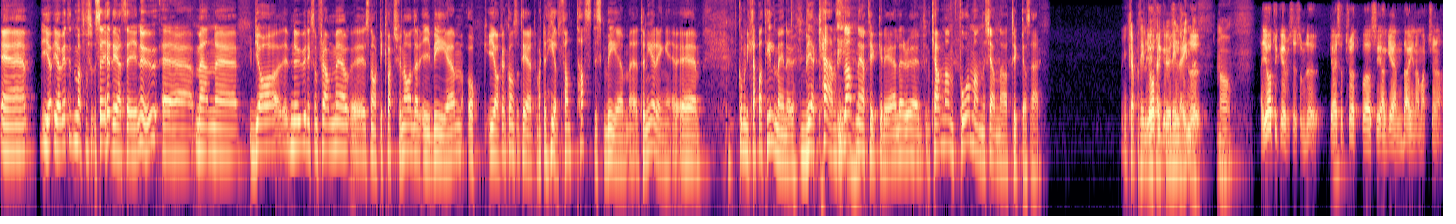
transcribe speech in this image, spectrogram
Eh, jag, jag, vet inte om man får säga det jag säger nu. Eh, men eh, ja, nu är vi liksom framme eh, snart i kvartsfinaler i VM. Och jag kan konstatera att det har varit en helt fantastisk VM-turnering. Eh, kommer ni klappa till mig nu? Blir jag cancellad när jag tycker det? Eller kan man, får man känna och tycka så här? Klappa till dig för att du lindar in det. Mm. Ja. Jag tycker precis som du. Jag är så trött på att se agenda innan matcherna.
